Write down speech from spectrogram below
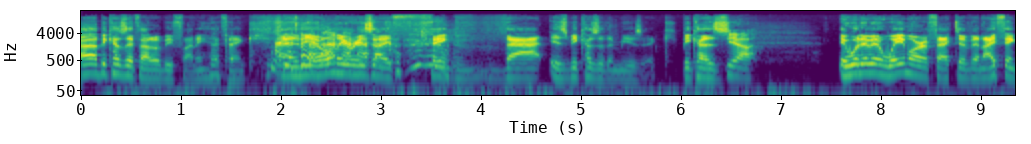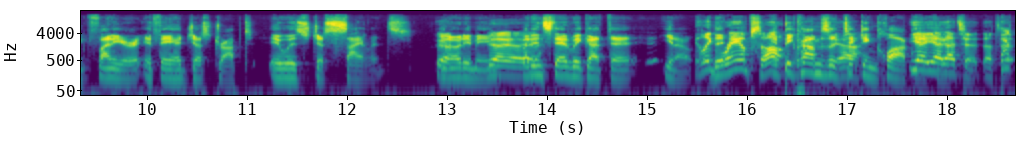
Uh, because I thought it would be funny, I think. And the only reason I think that is because of the music. Because Yeah, it would have been way more effective and I think funnier if they had just dropped it was just silence. You Yeah. know what I mean? Yeah, yeah, but instead we got the you know It, like, the- ramps up. It becomes a ticking clock. yeah, like yeah. that. That's it. That's it.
